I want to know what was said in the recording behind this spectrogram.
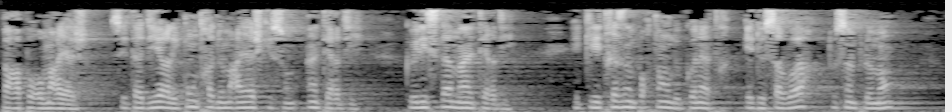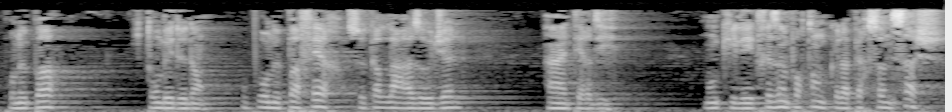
par rapport au mariage, c'est-à-dire les contrats de mariage qui sont interdits, que l'islam a interdit, et qu'il est très important de connaître et de savoir, tout simplement, pour ne pas tomber dedans, ou pour ne pas faire ce qu'Allah a interdit. Donc il est très important que la personne sache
